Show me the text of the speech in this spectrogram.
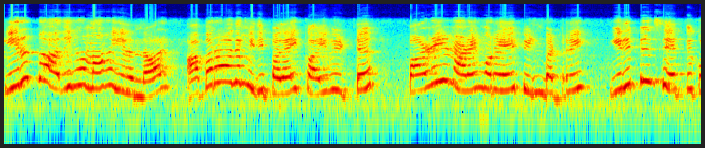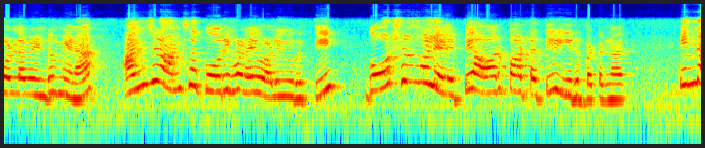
இருப்பு அதிகமாக இருந்தால் அபராதம் விதிப்பதை கைவிட்டு பழைய நடைமுறையை பின்பற்றி இருப்பில் சேர்த்து கொள்ள வேண்டும் என அஞ்சு அம்ச கோரிகளை வலியுறுத்தி கோஷங்கள் எழுப்பி ஆர்ப்பாட்டத்தில் ஈடுபட்டனர். இந்த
